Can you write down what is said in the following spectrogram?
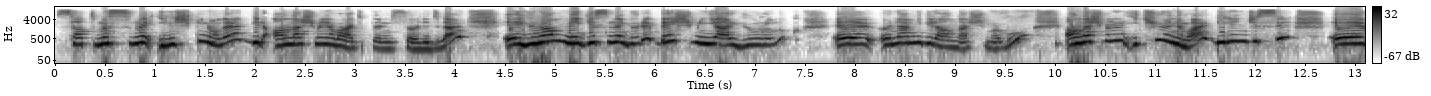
satmasına ilişkin olarak bir anlaşmaya vardıklarını söylediler. Ee, Yunan medyasına göre 5 milyar euroluk e, önemli bir anlaşma bu. Anlaşmanın iki yönü var. Birincisi e,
